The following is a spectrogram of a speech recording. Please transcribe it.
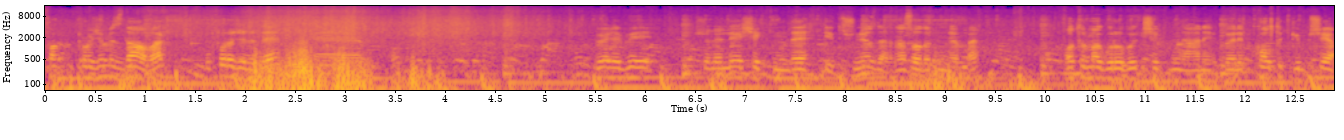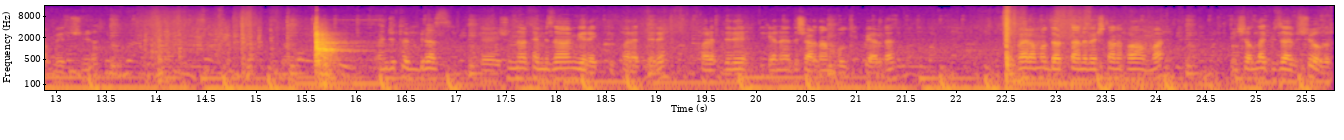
ufak bir projemiz daha var. Bu projede de eee, böyle bir şöyle L şeklinde diye düşünüyoruz da nasıl olur bilmiyorum ben. Oturma grubu şeklinde hani böyle bir koltuk gibi bir şey yapmayı düşünüyoruz. Önce tabii biraz eee şunları temizlemem gerekti paletleri. Paletleri gene dışarıdan bulduk bir yerden. Sefer ama 4 tane 5 tane falan var. İnşallah güzel bir şey olur.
